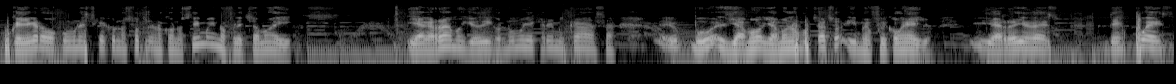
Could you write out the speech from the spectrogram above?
porque ella grabó con una chica con nosotros, nos conocimos y nos flechamos ahí. y agarramos, y yo digo, no me voy a quedar en mi casa. Eh, llamo, a los muchachos y me fui con ellos. Y a raíz de eso. Después,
